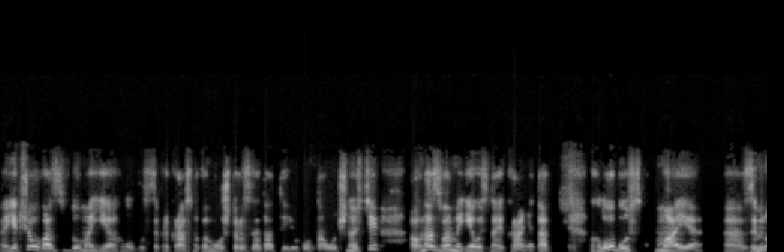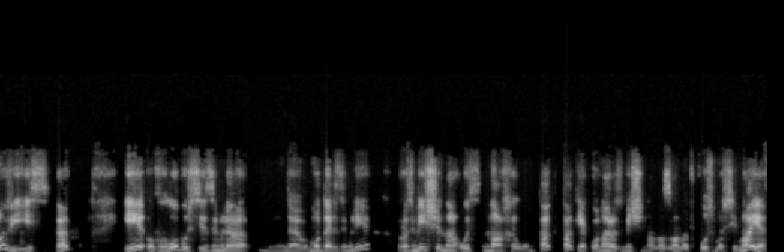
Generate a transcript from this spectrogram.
Якщо у вас вдома є глобус, це прекрасно, ви можете розглядати його в наочності, а у нас з вами є ось на екрані, так? Глобус має е, земну вісь, так? І в глобусі земля, е, модель Землі розміщена ось нахилом, так? Так, як вона розміщена у з вами в космосі. Має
